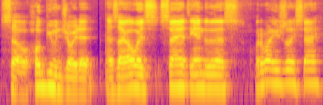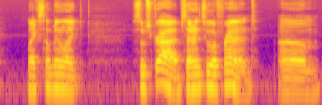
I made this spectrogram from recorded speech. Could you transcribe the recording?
So, hope you enjoyed it. As I always say at the end of this, what do I usually say? Like something like subscribe, send it to a friend, um,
